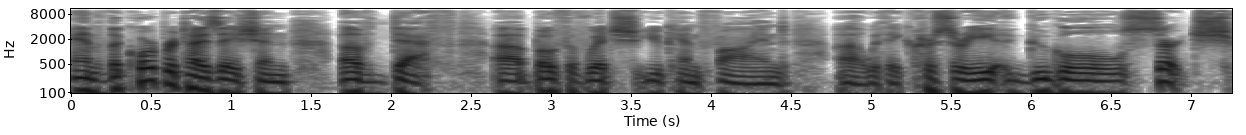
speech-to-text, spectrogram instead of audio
and the Corporatization of Death, uh, both of which you can find uh, with a cursory Google search.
